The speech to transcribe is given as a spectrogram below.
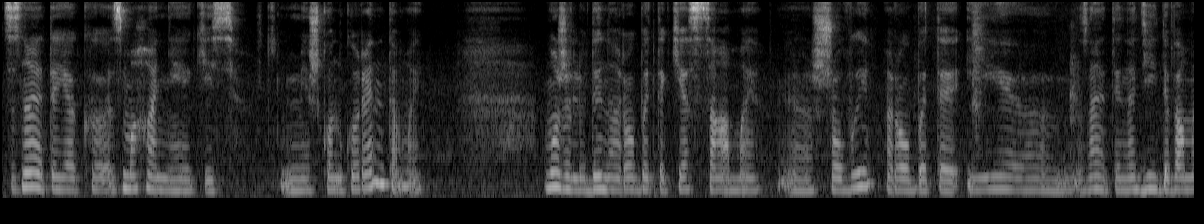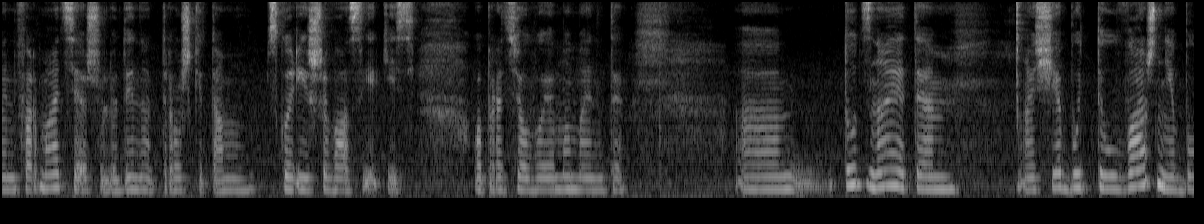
Це знаєте, як е, змагання якісь між конкурентами. Може, людина робить таке саме, е, що ви робите, і, е, знаєте, надійде вам інформація, що людина трошки там скоріше вас якісь опрацьовує моменти. Е, Тут, знаєте, ще будьте уважні, бо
